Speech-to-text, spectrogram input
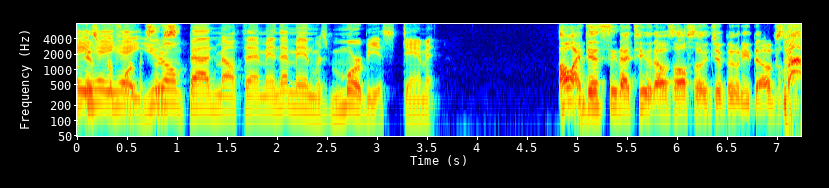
hey, his hey, hey! You don't badmouth that man. That man was Morbius. Damn it. Oh, I did see that too. That was also Djibouti dubs.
